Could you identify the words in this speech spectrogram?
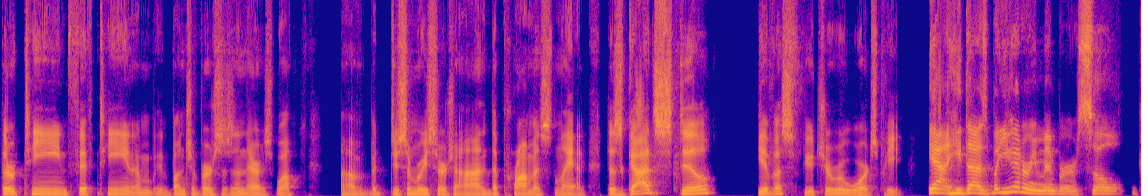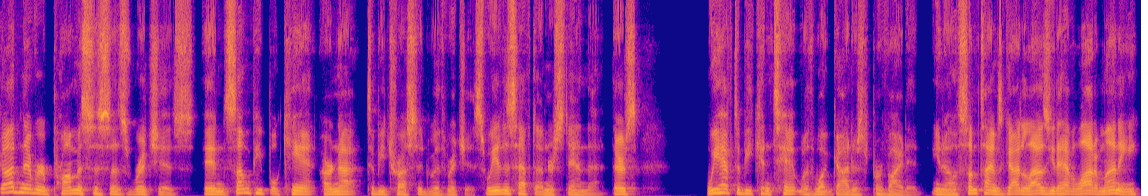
13, 15, um, a bunch of verses in there as well. Um, but do some research on the promised land. Does God still give us future rewards, Pete? Yeah, he does. But you got to remember so God never promises us riches, and some people can't, are not to be trusted with riches. We just have to understand that. There's, we have to be content with what God has provided. You know, sometimes God allows you to have a lot of money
